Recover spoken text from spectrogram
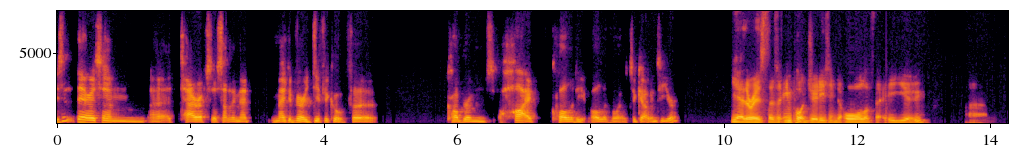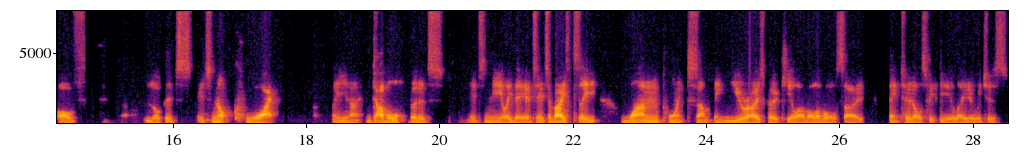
isn't there some uh, tariffs or something that make it very difficult for Cobram's high quality olive oil to go into Europe? Yeah, there is. There's import duties into all of the EU. Uh, of look, it's it's not quite you know double, but it's it's nearly there. It's it's basically one point something euros per kilo of olive oil. So I think two dollars fifty a liter, which is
